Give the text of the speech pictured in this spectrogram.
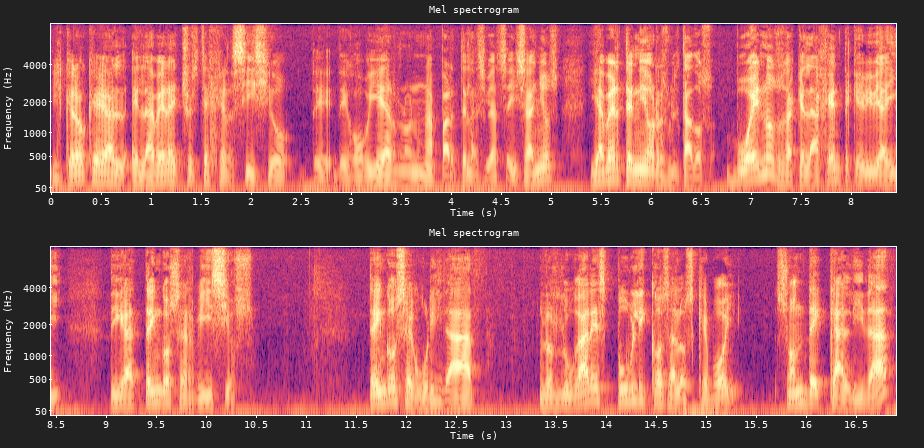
Y creo que el haber hecho este ejercicio de, de gobierno en una parte de la ciudad seis años y haber tenido resultados buenos, o sea, que la gente que vive ahí diga, tengo servicios, tengo seguridad, los lugares públicos a los que voy son de calidad,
